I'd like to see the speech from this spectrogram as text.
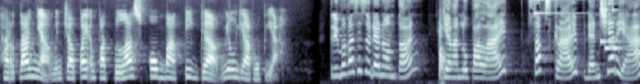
hartanya mencapai 14,3 miliar rupiah. Terima kasih sudah nonton. Jangan lupa like, subscribe, dan share ya.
